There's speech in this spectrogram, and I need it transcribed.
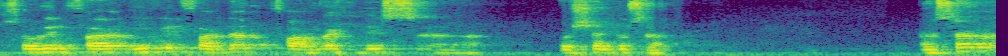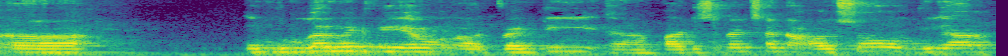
So we'll we will further forward this uh, question to sir. Uh, sir, uh, in Google Meet we have uh, 20 participants and also we are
